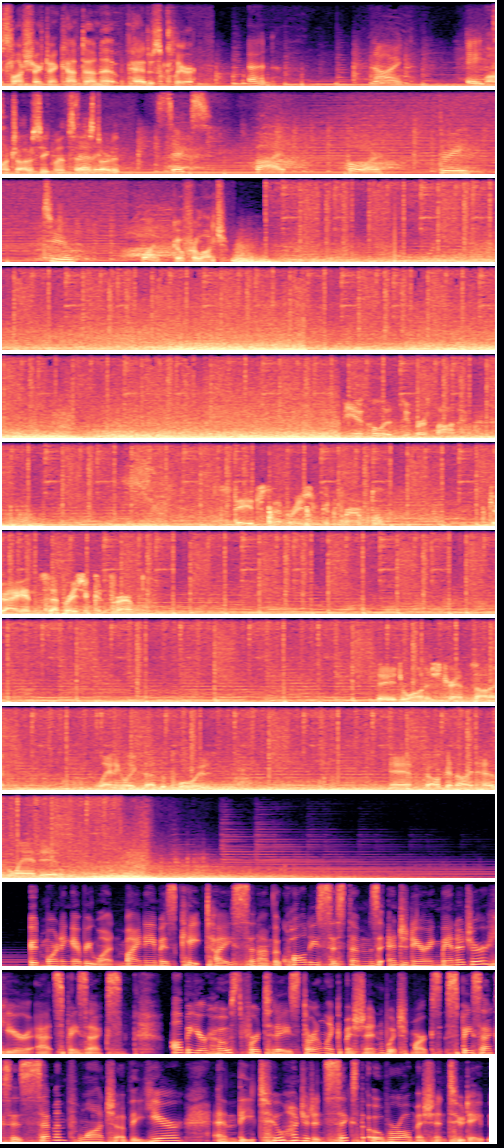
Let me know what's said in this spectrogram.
Nice launch trajectory countdown net. Pad is clear. 10, 9, 8. Launch auto sequence has started. 6, 5, 4, 3, 2, 1. Go for launch. Separation confirmed. Stage one is transonic. Landing legs have deployed. And Falcon 9 has landed. Morning, everyone. My name is Kate Tice, and I'm the Quality Systems Engineering Manager here at SpaceX. I'll be your host for today's Starlink mission, which marks SpaceX's seventh launch of the year and the 206th overall mission to date.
